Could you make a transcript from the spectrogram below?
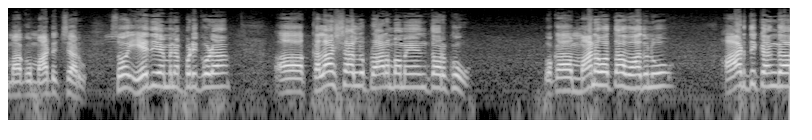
మాకు మాట ఇచ్చారు సో ఏది ఏమైనప్పటికీ కూడా కళాశాలలు ప్రారంభమయ్యేంత వరకు ఒక మానవతావాదులు ఆర్థికంగా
